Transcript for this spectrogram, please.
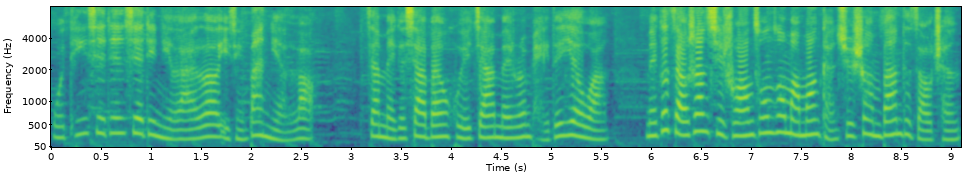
我听谢天谢地你来了已经半年了，在每个下班回家没人陪的夜晚，每个早上起床匆匆忙忙赶去上班的早晨，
